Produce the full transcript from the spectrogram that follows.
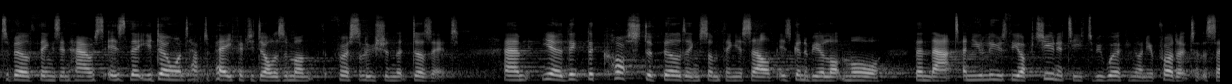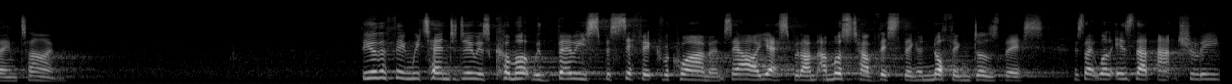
to build things in-house is that you don't want to have to pay $50 a month for a solution that does it. Um, you know, the, the cost of building something yourself is going to be a lot more than that, and you lose the opportunity to be working on your product at the same time. The other thing we tend to do is come up with very specific requirements. Say, "Ah, yes, but I'm, I must have this thing and nothing does this. It's like, well, is that actually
